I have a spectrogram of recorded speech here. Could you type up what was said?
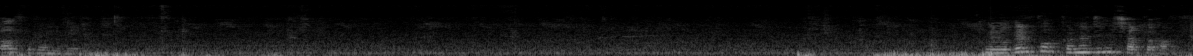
اقفوا جنبينا من غيركم القناة دي مش هتقف.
